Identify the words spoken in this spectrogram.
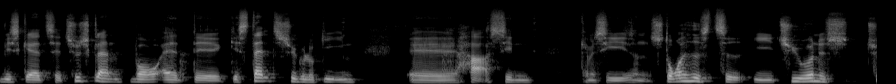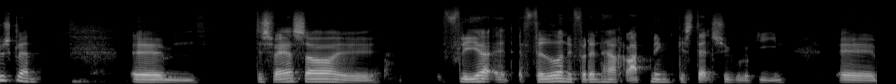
Vi skal til Tyskland, hvor at øh, gestaltpsykologien øh, har sin, kan man sige, sådan storhedstid i 20'ernes Tyskland. Øhm, desværre så øh, flere af, af fædrene for den her retning, gestaltpsykologien, øh,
